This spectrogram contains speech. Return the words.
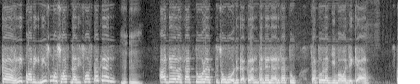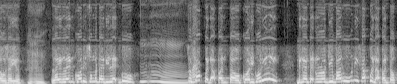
Sekarang ni kuari ni semua swasta, dari swasta kan. Mm-mm. Adalah satu lah tersorok dekat Kelantan dan ada satu. Satu lagi bawa JKR. Setahu saya. Mm-mm. Lain-lain kuari semua dah di let go. Hmm. So siapa nak pantau kuari-kuari ni? Dengan teknologi baru ni siapa nak pantau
